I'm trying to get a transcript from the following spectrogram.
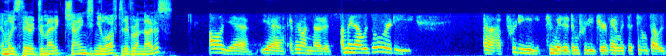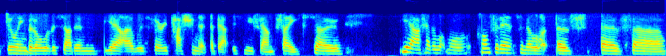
And was there a dramatic change in your life? Did everyone notice? Oh yeah, yeah. Everyone noticed. I mean, I was already uh, pretty committed and pretty driven with the things I was doing, but all of a sudden, yeah, I was very passionate about this newfound faith. So, yeah, I had a lot more confidence and a lot of of uh,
